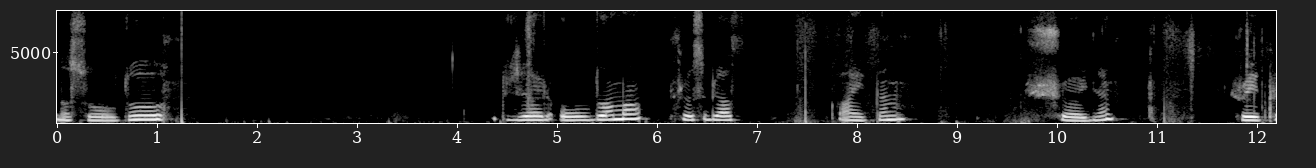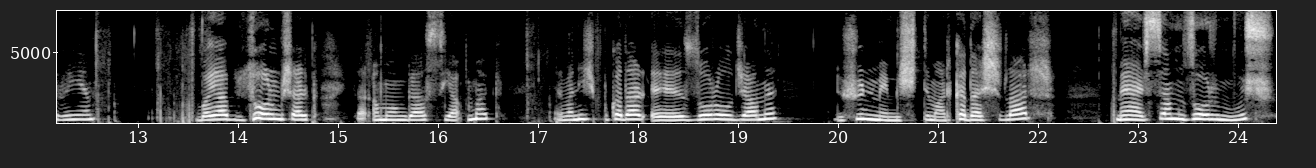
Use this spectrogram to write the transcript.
nasıl oldu? Güzel oldu ama şurası biraz kaygın. Şöyle. Şurayı kırayım. Bayağı bir zormuş arkadaşlar Among Us yapmak. Yani ben hiç bu kadar e, zor olacağını düşünmemiştim arkadaşlar. Meğersem zormuş.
